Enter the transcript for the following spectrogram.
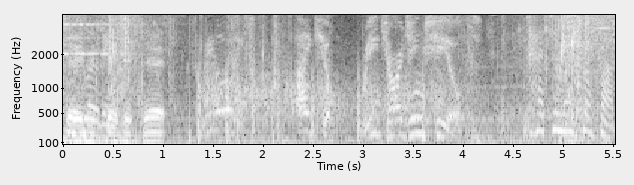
Shit, good shit, good shit. I kill. Recharging shields. Patching myself up.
